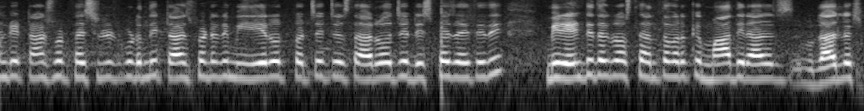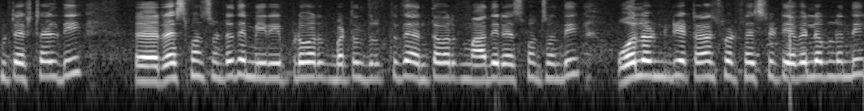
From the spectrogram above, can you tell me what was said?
ఉండి ట్రాన్స్పోర్ట్ ఫెసిలిటీ కూడా ఉంది. ట్రాన్స్పోర్ట్ అంటే మీరు ఏ రోజు పర్చేజ్ చేస్తే ఆ రోజే డిస్పాచ్ అవుతుంది. మీరు ఇంటి దగ్గర వస్తే అంతవరకు మాది రాజ రాజలక్ష్మి టెక్స్టైల్ది రెస్పాన్స్ ఉంటుంది. మీరు ఇప్పటి వరకు బట్టలు దొరుకుతుంది అంతవరకు మాది రెస్పాన్స్ ఉంది. All India transport facility available ఉంది.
